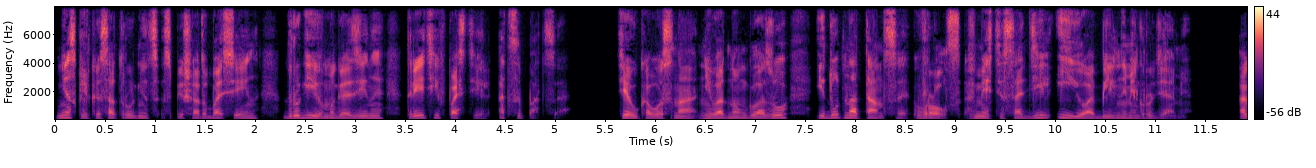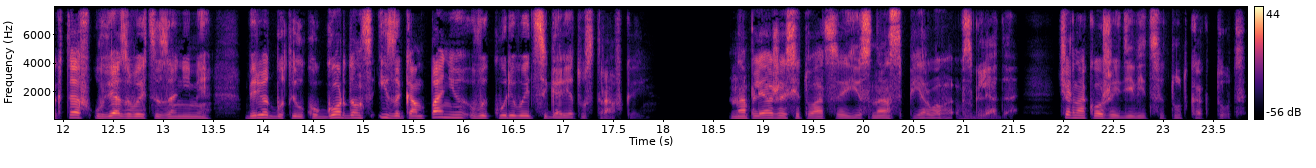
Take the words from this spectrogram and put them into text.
Несколько сотрудниц спешат в бассейн, другие в магазины, третьи в постель отсыпаться. Те, у кого сна ни в одном глазу, идут на танцы в Rolls вместе с Адиль и ее обильными грудями. Октав увязывается за ними, берет бутылку Gordon's и за компанию выкуривает сигарету с травкой. На пляже ситуация ясна с первого взгляда. Чернокожие девицы тут как тут.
